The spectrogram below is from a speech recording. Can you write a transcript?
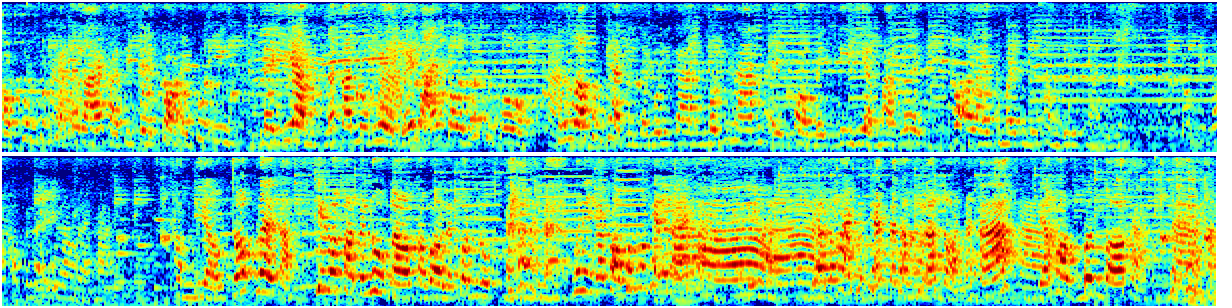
ขอบคุณคุณแคทหลายๆค่ะที่เปิดขอให้คุณอิงได้เยี่ยมนะคะลูกๆหลายๆโตเมื่อคุณโตคือว่าคุณแคทนี่ได้บริการบริหารไอ้ของได้ดีเยี่ยมมากเลย เพราะอะไรทำไมถึงได้ทำดีขนาดนี้ก็คิดว่าเขาเป็นลูกเราแหละค่ะคำเดียวจบเลยค่ะ คิดว่าเขาเป็นลูกเราค่ะบอกเลยคนลุกมื่อนี้ก็ขอบคุณคุณแคทหลายๆค่ะสวัสดีค่ะ เดี๋ยวเราให้คุณแคทไปทำธุระก่อนนะคะค่ะเดี๋ยวเขาเบิ้งต่อค่ะค่ะ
